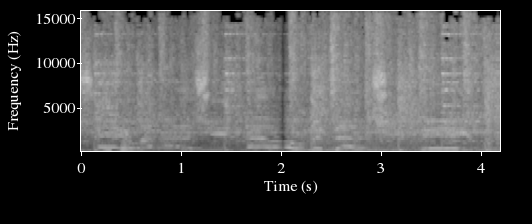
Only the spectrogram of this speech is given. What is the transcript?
明日を目指してゆく」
